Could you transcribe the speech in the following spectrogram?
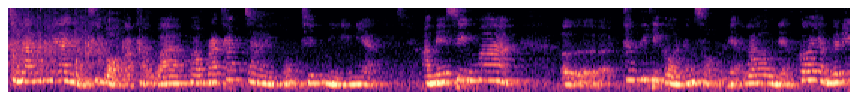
ฉะนั้นเนี่ยอย่างที่บอกอะค่ะว่าความประทับใจของทริปนี้เนี่ย Amazing มาก ท่านพิธีกรทั้งสองเนี่ยเล่าเนี่ยก็ยังไม่ได้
